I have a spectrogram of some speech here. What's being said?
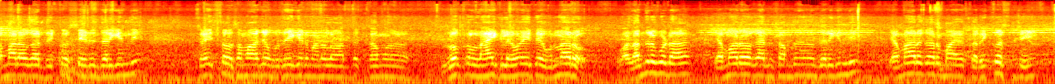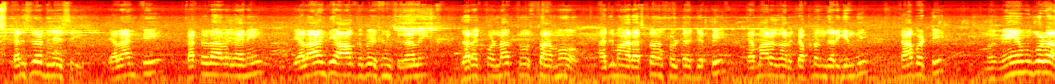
ఎంఆర్ఓ గారు రిక్వెస్ట్ చేయడం జరిగింది. క్రైస్తవ సమాజం ఉదయగిరి మండలం అంత కమ లోకల్ నాయకులు ఎవరైతే ఉన్నారో వాళ్ళందరూ కూడా ఎంఆర్ఓ గారిని సంప్రదించడం జరిగింది. ఎంఆర్ఓ గారు మా యొక్క రిక్వెస్ట్ని కన్సిడర్ చేసి ఎలాంటి కట్టడాలు కానీ ఎలాంటి ఆక్యుపేషన్స్ కానీ జరగకుండా చూస్తాము. అది మా రెస్పాన్సిబిలిటీ అని చెప్పి ఎంఆర్ఓ గారు చెప్పడం జరిగింది. కాబట్టి మేము కూడా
